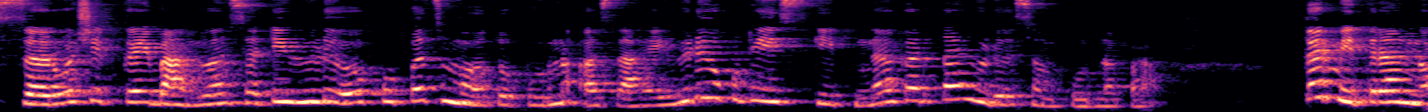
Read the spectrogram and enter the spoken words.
सर्व शेतकरी बांधवांसाठी व्हिडिओ खूपच महत्त्वपूर्ण असा आहे. व्हिडिओ कुठेही स्किप न करता व्हिडिओ संपूर्ण पहा. तर मित्रांनो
